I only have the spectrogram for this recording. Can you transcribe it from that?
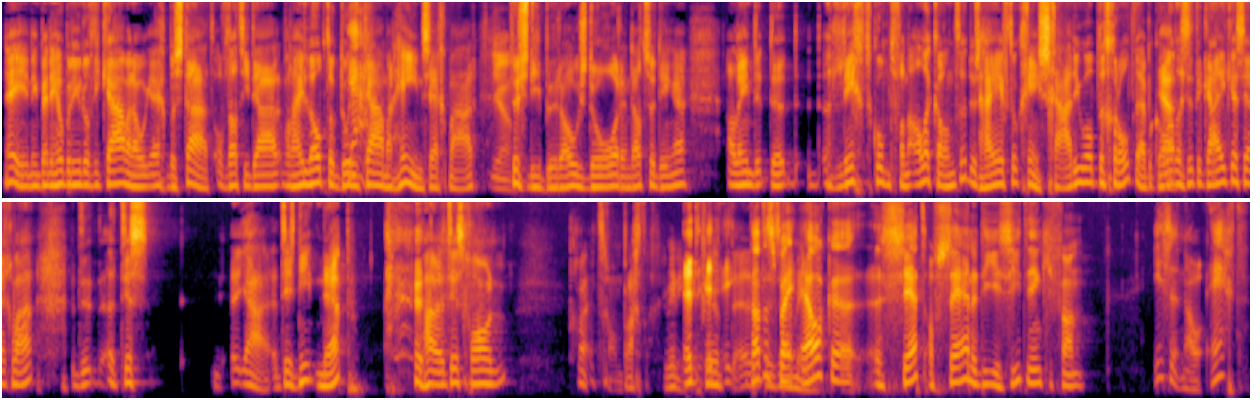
Nee, en ik ben heel benieuwd of die kamer nou ook echt bestaat. Of dat hij daar... Want hij loopt ook door Ja. die kamer heen, zeg maar. Ja. Tussen die bureaus door en dat soort dingen. Alleen de, de, het licht komt van alle kanten. Dus hij heeft ook geen schaduw op de grond. Daar heb ik ook Ja. wel eens zitten kijken, zeg maar. De- het is... Ja, het is niet nep. maar het is gewoon... Het is gewoon prachtig. Ik weet niet. Het- ik vind het- het, eh, dat het is bij elke eh, set of scène die je ziet, denk je van, is het nou echt?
